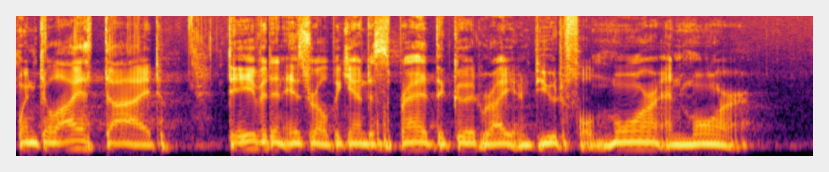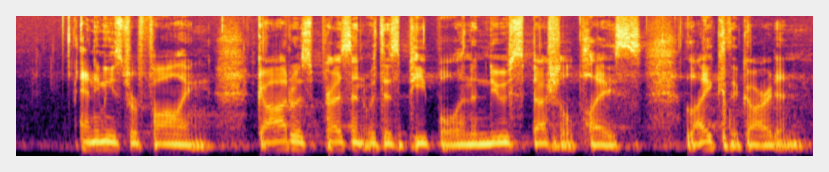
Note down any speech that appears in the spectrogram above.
When Goliath died, David and Israel began to spread the good, right, and beautiful more and more. Enemies were falling. God was present with his people in a new special place, like the garden,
